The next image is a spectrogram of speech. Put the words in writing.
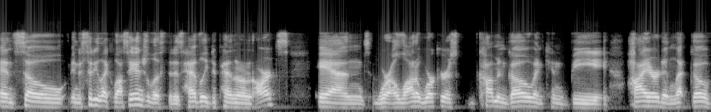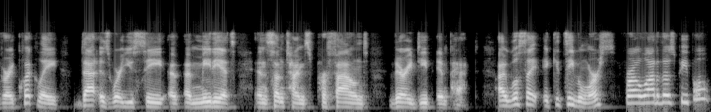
And so, in a city like Los Angeles that is heavily dependent on arts, and where a lot of workers come and go and can be hired and let go very quickly, that is where you see immediate and sometimes profound, very deep impact. I will say it gets even worse for a lot of those people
